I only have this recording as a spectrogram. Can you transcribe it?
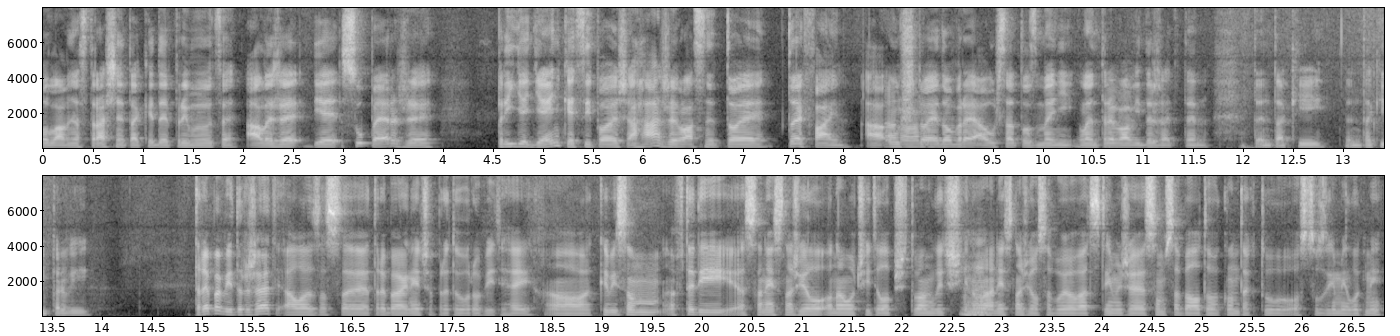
podľa mňa strašne také deprimujúce. Ale že je super, že príde deň, keď si povieš, aha, že vlastne to je, to je fajn a ano, už ano. to je dobré a už sa to zmení. Len treba vydržať ten, ten, taký, ten taký prvý Treba vydržať, ale zase treba aj niečo pre to urobiť, hej. Keby som vtedy sa nesnažil naučiť lepšie tú angličtinu mm-hmm. a nesnažil sa bojovať s tým, že som sa bal toho kontaktu s cudzími ľuďmi,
